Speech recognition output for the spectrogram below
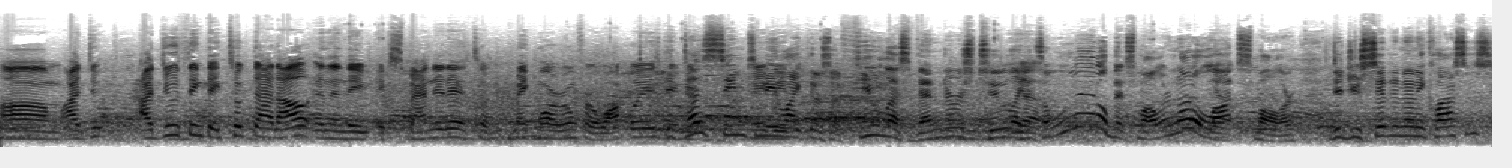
Um, I do I do think they took that out and then they expanded it to make more room for walkways. It does seem to me like there's a few less vendors too. Like Yeah. it's a little bit smaller, not a lot smaller. Did you sit in any classes?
